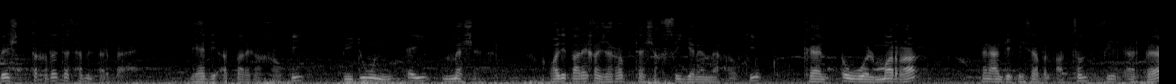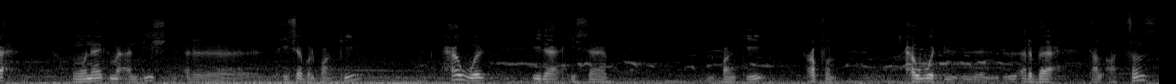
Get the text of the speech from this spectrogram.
باش تقدر تسحب الأرباح. بهذه الطريقة خوتي بدون أي مشاكل. وهذه طريقة جربتها شخصيا أنا خوتي. كان أول مرة كان عندي حساب الأدسنس فيه الأرباح. وهناك ما عنديش الحساب البنكي. حولت إلى حساب البنكي عفوا حولت الأرباح تاع الأدسنس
